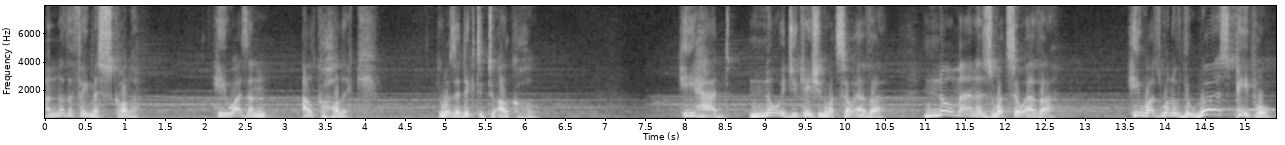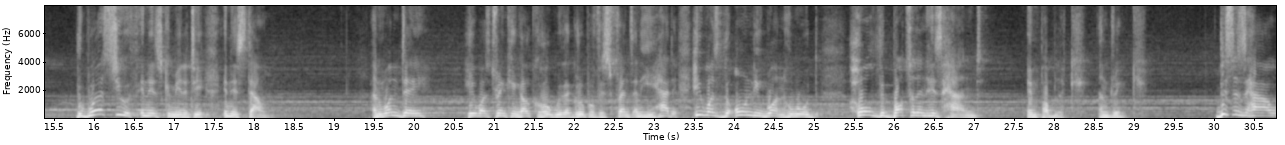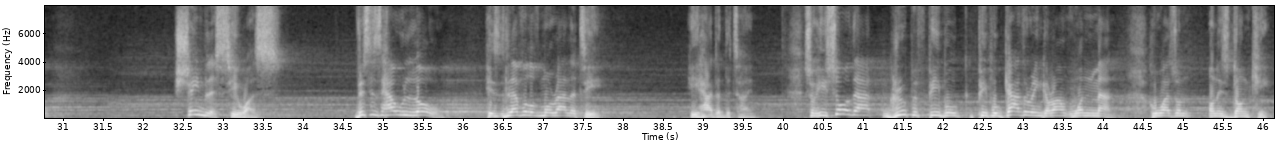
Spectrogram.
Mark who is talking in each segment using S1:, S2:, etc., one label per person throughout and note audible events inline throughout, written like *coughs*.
S1: another famous scholar. He was an alcoholic. He was addicted to alcohol. He had no education whatsoever, no manners whatsoever. He was one of the worst people, the worst youth in his community, in his town. And one day, he was drinking alcohol with a group of his friends and he had he was the only one who would hold the bottle in his hand in public and drink. This is how shameless he was. This is how low his level of morality he had at the time. So he saw that group of people, people gathering around one man who was on, on his donkey.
